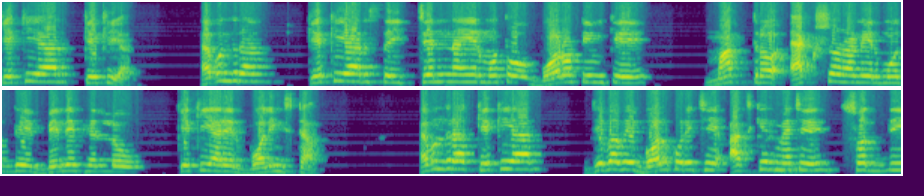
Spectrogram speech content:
কেকেআর কেকেআর হ্যাঁ বন্ধুরা কেকেআর সেই চেন্নাইয়ের মতো বড় টিমকে মাত্র একশো রানের মধ্যে বেঁধে ফেলল কেকেআর এর বোলিং স্টাফ হ্যাঁ বন্ধুরা কেকেআর যেভাবে বল করেছে আজকের ম্যাচে সত্যি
